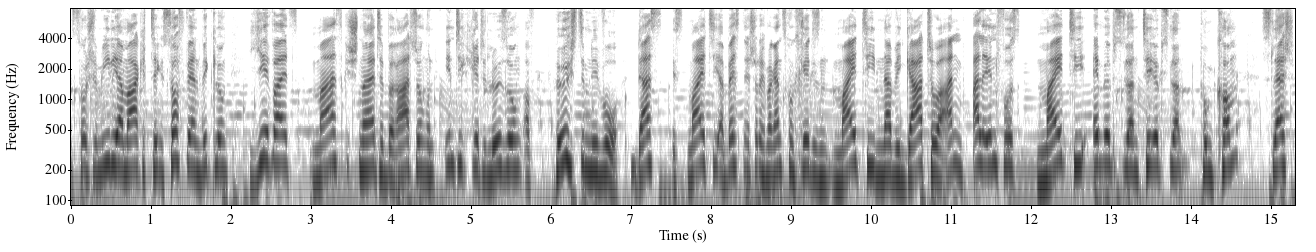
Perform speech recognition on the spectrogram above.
Social Media Marketing, Softwareentwicklung, jeweils maßgeschneiderte Beratung und integrierte Lösungen auf höchstem Niveau. Das ist Mighty. Am besten ihr schaut euch mal ganz konkret diesen Mighty Navigator an. Alle Infos mighty.com slash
